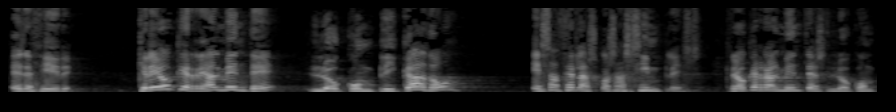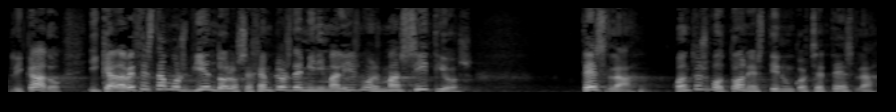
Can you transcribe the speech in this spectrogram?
Es decir, creo que realmente lo complicado es hacer las cosas simples. Creo que realmente es lo complicado. Y cada vez estamos viendo los ejemplos de minimalismo en más sitios. Tesla. ¿Cuántos botones tiene un coche Tesla?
